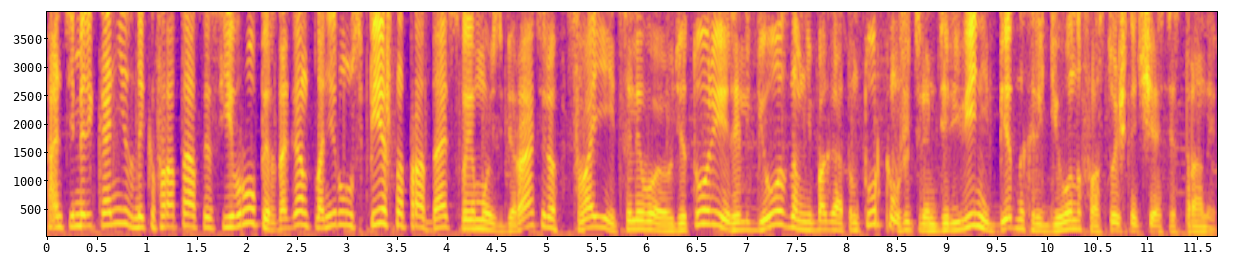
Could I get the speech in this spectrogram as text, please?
Антиамериканизм и конфронтация с Европой Эрдоган планировал успешно продать своему избирателю, своей целевой аудитории, религиозным, небогатым туркам, жителям деревень и бедных регионов восточной части страны.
